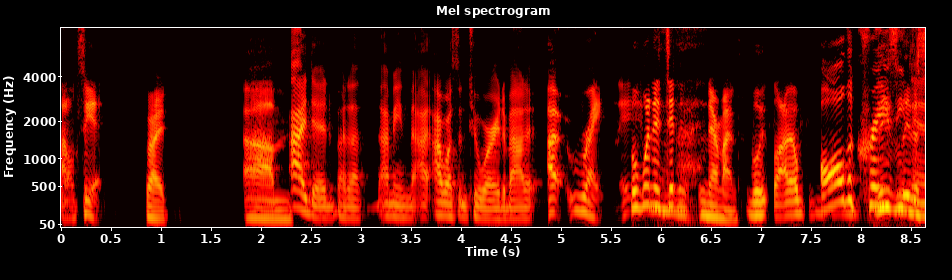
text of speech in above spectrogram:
I don't see it. right. Um. I did, but uh, I mean, I, I wasn't too worried about it. I, right. But when it didn't, never mind. Well, I, all the lead- craziness. Lead us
